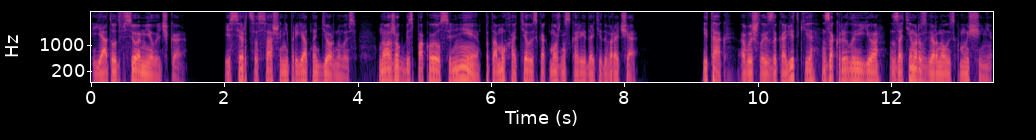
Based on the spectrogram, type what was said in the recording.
Я тут все, милочка. И сердце Саши неприятно дернулось но ожог беспокоил сильнее, потому хотелось как можно скорее дойти до врача. Итак, вышла из-за калитки, закрыла ее, затем развернулась к мужчине.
